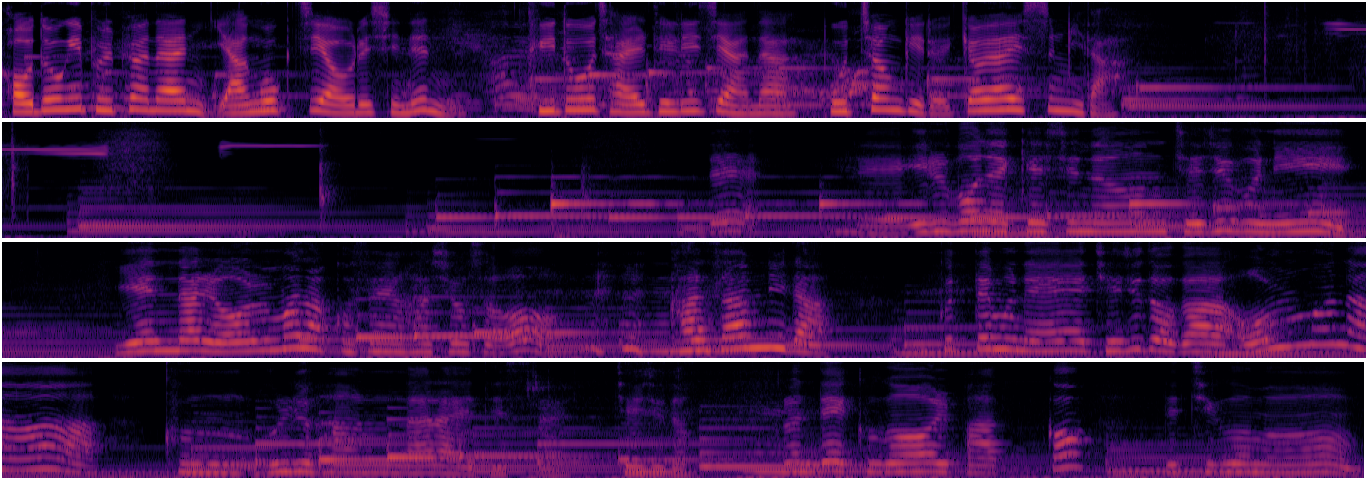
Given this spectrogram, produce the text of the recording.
거동이 불편한 양옥지 어르신은 귀도 잘 들리지 않아 보청기를 껴야 했습니다. 근데 네, 일본에 계시는 제주분이 옛날에 얼마나 고생하셔서 감사합니다. 그 때문에 제주도가 얼마나 큰 훌륭한 나라에 됐어요. 제주도. 그런데 그걸 받고 근데 지금은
